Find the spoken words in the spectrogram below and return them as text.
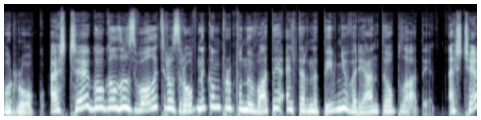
року. А ще Google дозволить розробникам пропонувати альтернативні варіанти оплати. А ще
